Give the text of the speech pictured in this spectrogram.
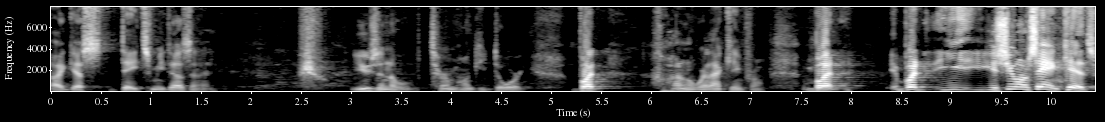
I guess dates me, doesn't it? using the term hunky dory. But I don't know where that came from. But, but you, you see what I'm saying, kids?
